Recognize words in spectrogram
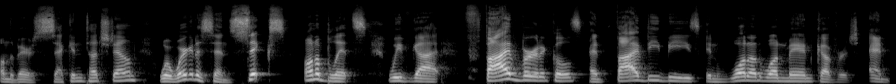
on the Bears' second touchdown where we're going to send 6 on a blitz. We've got five verticals and five DBs in one-on-one man coverage, and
